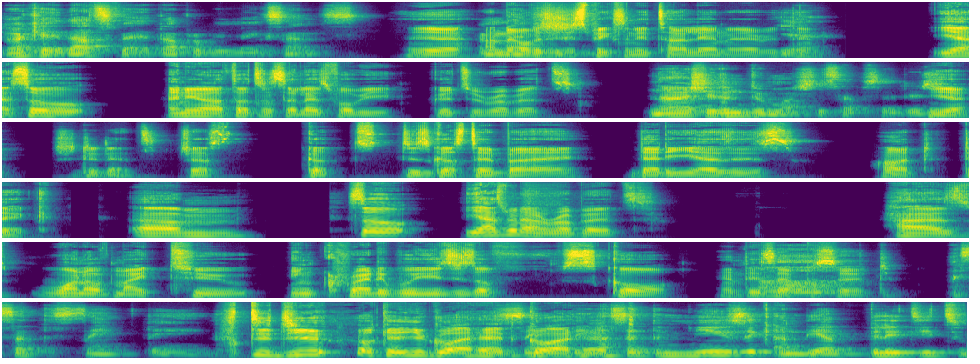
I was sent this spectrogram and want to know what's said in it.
Okay, that's fair. That probably makes sense. Yeah, and obviously she- speaks in Italian and everything. Yeah. yeah so any other thoughts on Celeste before we go to Robert? No, she didn't do much this episode, did she? Yeah, she didn't. Just got disgusted by Daddy Yaz's hard dick. Um, so Yasmin and Robert has one of my two incredible uses of score in this Oh. episode. I said the same thing. Did you? Okay, you go ahead. Go thing. I said the music and the ability to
